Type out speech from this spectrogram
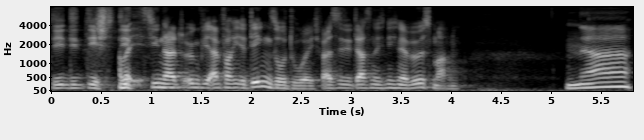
Die, die, die, die ziehen halt irgendwie einfach ihr Ding so durch, weißt du, die das nicht, nicht nervös machen. Na,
